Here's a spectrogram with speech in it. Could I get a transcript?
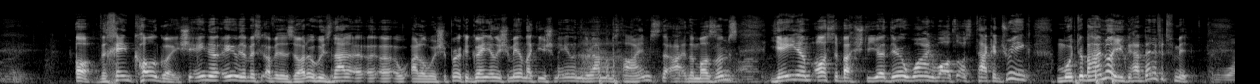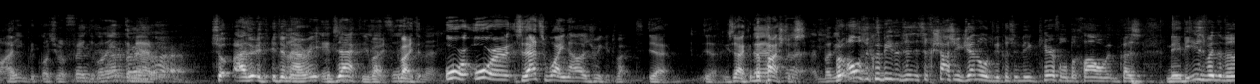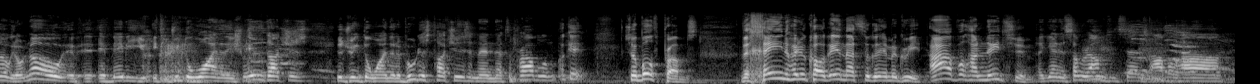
Oh, the chen kol goy. She'ena erev of the zara, who's not a, a, a idol worshipper. Could go in Ishmael like the Ishmaelim in the Rambam times, the, uh, the Muslims. Yenam also bashtiya. Their wine, while it's also take a drink, mutter bahano. You can have benefit from it. And why? Because you're afraid you're going to intermarry. So either it- intermarry, Inter- exactly right, right, or or so that's why you're not allowed to drink it, right? Yeah, yeah, exactly. The pashtus, but- but, but also could be that it's a chash in general because of being careful because maybe is with the we don't know if, if maybe you, if you drink the wine that the Ishmael touches, you drink the wine that a Buddhist touches, and then that's a problem. Okay, so both problems. The chayin hayu kol again, that's the good agreed. Aval hanetzim again in some rounds it says aval ha.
